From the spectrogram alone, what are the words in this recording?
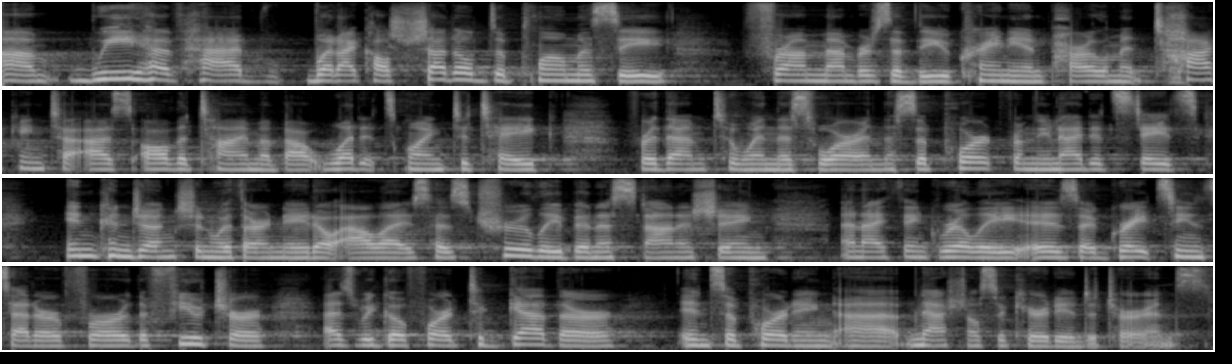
Um, we have had what I call shuttle diplomacy from members of the Ukrainian parliament talking to us all the time about what it's going to take for them to win this war. And the support from the United States in conjunction with our NATO allies has truly been astonishing and I think really is a great scene setter for the future as we go forward together in supporting uh, national security and deterrence.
